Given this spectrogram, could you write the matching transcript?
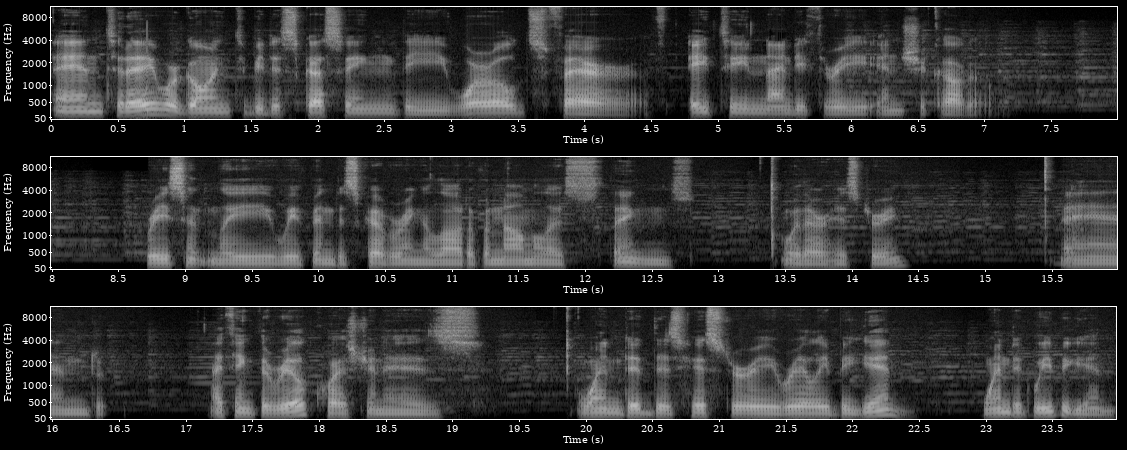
and today we're going to be discussing the World's Fair of 1893 in Chicago. Recently, we've been discovering a lot of anomalous things with our history, and I think the real question is when did this history really begin? When did we begin?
